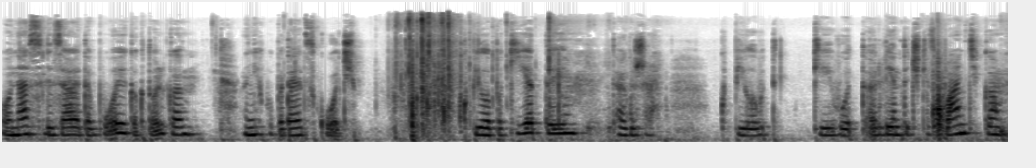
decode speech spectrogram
у нас слезают обои, как только на них попадает скотч. Купила пакеты. Также купила вот такие вот ленточки с бантиком.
